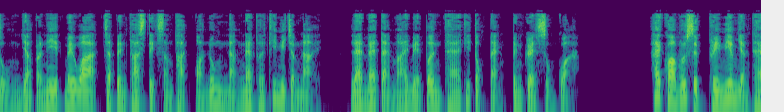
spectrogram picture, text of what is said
สูงอย่างประณีตไม่ว่าจะเป็นพลาสติกสัมผัสอ่อนนุ่มหนังแนบเพอที่มีจำหน่าย และแม้แต่ไม้เมเปิลแท้ที่ตกแต่งเป็นเกรดสูงกว่า ให้ความรู้สึกพรีเมียมอย่างแท้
